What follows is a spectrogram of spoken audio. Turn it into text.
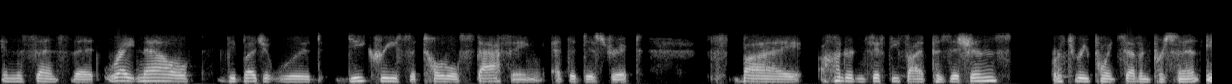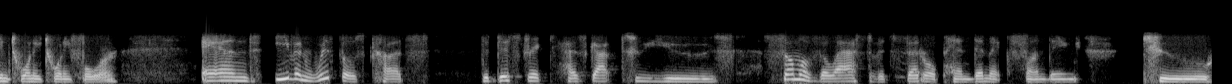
in the sense that right now the budget would decrease the total staffing at the district by 155 positions or 3.7% in 2024. And even with those cuts, the district has got to use some of the last of its federal pandemic funding to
